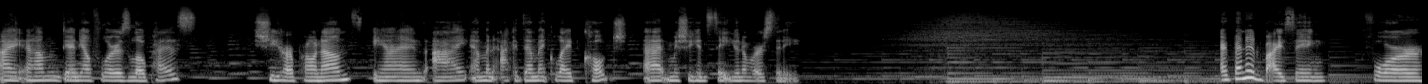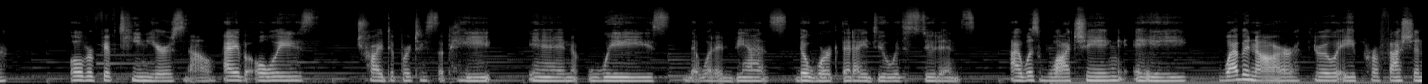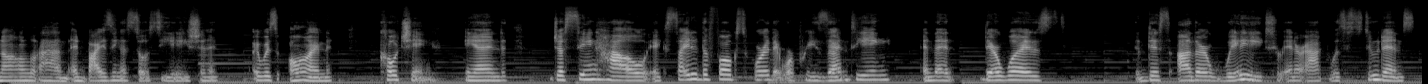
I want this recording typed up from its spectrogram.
I am Danielle Flores Lopez, she, her pronouns, and I am an academic life coach at Michigan State University. I've been advising for over 15 years now. I've always tried to participate in ways that would advance the work that I do with students. I was watching a webinar through a professional um, advising association. It was on coaching and just seeing how excited the folks were that were presenting and that there was this other way to interact with students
